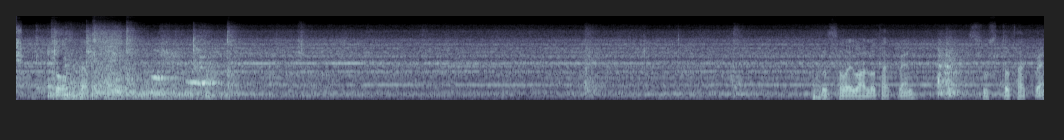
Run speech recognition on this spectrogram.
স্টকটা তো সবাই ভালো থাকবেন, সুস্থ থাকবেন।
